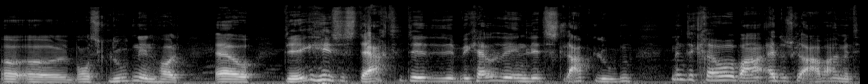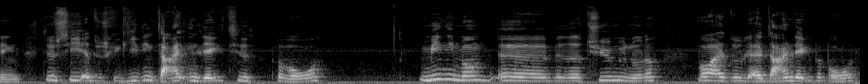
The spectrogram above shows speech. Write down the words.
og, og vores glutenindhold er jo, det er ikke helt så stærkt. Det, det, vi kalder det en lidt slap gluten. Men det kræver jo bare, at du skal arbejde med tingene. Det vil sige, at du skal give din dej en læggetid på vore. Minimum øh, ved 20 minutter, hvor at du lader dejen ligge på bordet,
